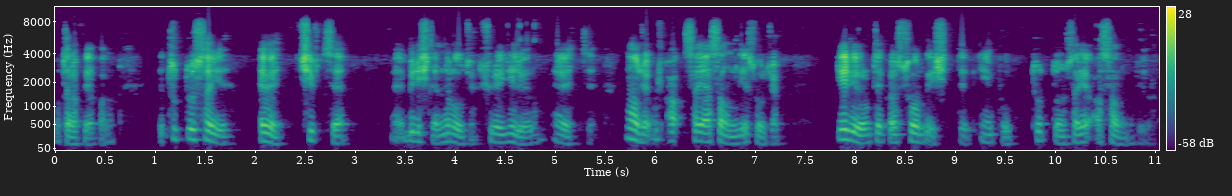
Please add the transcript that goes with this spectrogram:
Bu tarafı yapalım. E, tuttuğu sayı evet çiftse e, bir işlemler olacak. Şuraya geliyorum. Evet. Ne olacakmış? Sayı asal mı diye soracak. Geliyorum tekrar sorgu eşittir. Input tuttuğun sayı asal mı diyorum.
